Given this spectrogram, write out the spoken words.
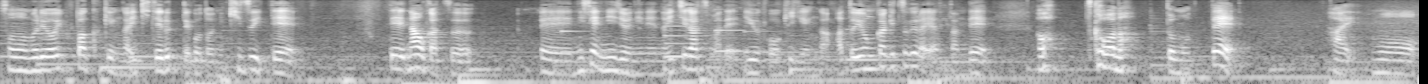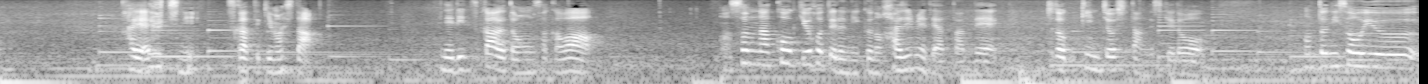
その無料1泊券が生きてるってことに気づいてでなおかつ、えー、2022年の1月まで有効期限があと4ヶ月ぐらいやったんであ使わなと思ってはいもう早いうちに使ってきました。でリッツ・カールトン大阪はそんな高級ホテルに行くの初めてやったんでちょっと緊張してたんですけど本当にそういう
